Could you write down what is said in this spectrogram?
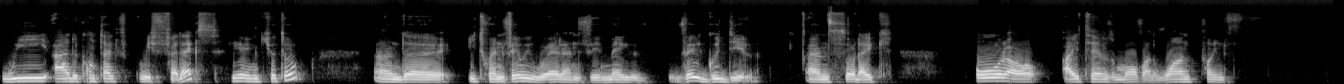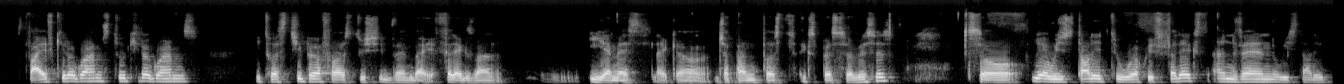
we had a contact with FedEx here in Kyoto, and uh, it went very well, and they made a very good deal. And so, like all our items more than 1.5 kilograms, two kilograms, it was cheaper for us to ship them by FedEx than EMS, like uh, Japan Post Express Services. So yeah, we started to work with FedEx, and then we started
